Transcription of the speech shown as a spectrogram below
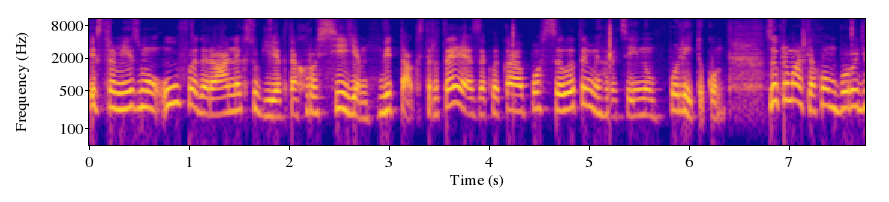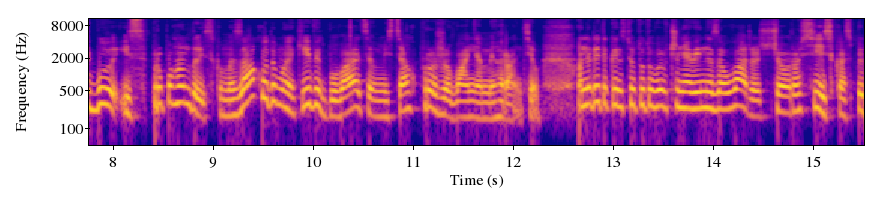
екстремізму у федеральних суб'єктах Росії. Відтак, стратегія закликає посилити міграційну політику, зокрема шляхом боротьби із пропагандистськими заходами, які відбуваються в місцях проживання мігрантів. Аналітики інституту вивчення війни зауважують, що російська спільнота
